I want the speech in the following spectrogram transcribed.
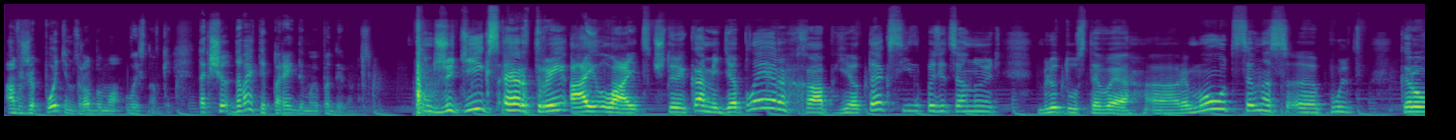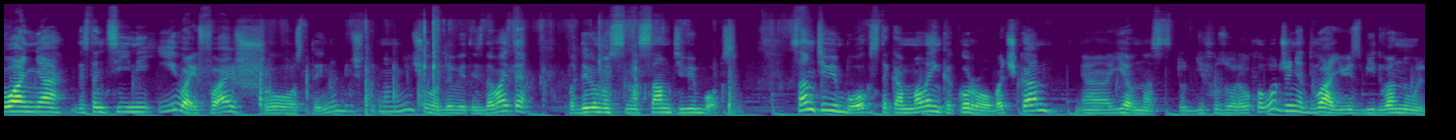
а вже потім зробимо висновки. Так що давайте перейдемо і подивимось. GTX R3i Lite 4K медіаплеєр, хаб Geotex її позиціонують, Bluetooth TV Remote, це в нас е, пульт керування дистанційний, і Wi-Fi 6. Ну, більше тут нам нічого дивитись. Давайте подивимось на сам TV Box. Сам TV Box, така маленька коробочка. Е, Є в нас тут дифузори охолодження, два USB 2.0.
